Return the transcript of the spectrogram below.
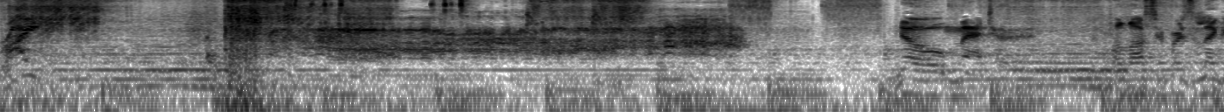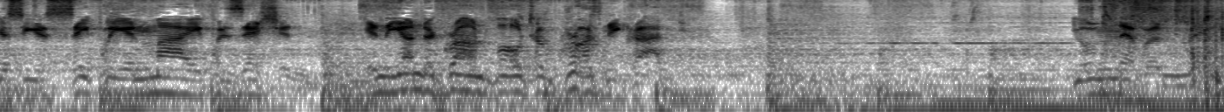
right? Philosopher's legacy is safely in my possession, in the underground vault of Groznygrad. You'll never live.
